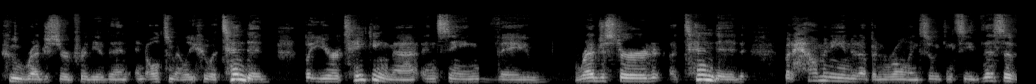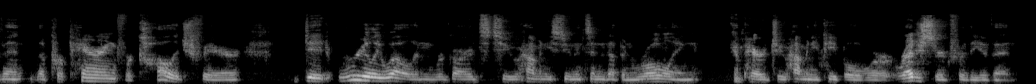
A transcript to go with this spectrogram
who registered for the event and ultimately who attended, but you're taking that and seeing they registered, attended, but how many ended up enrolling? So we can see this event, the preparing for college fair, did really well in regards to how many students ended up enrolling compared to how many people were registered for the event.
